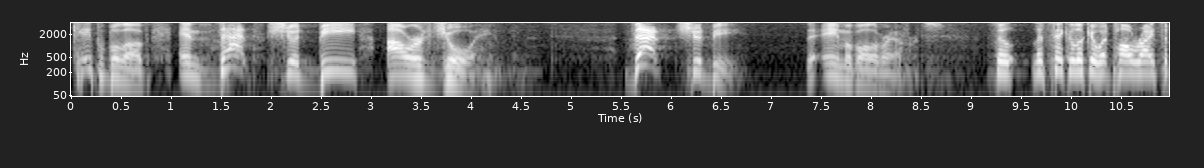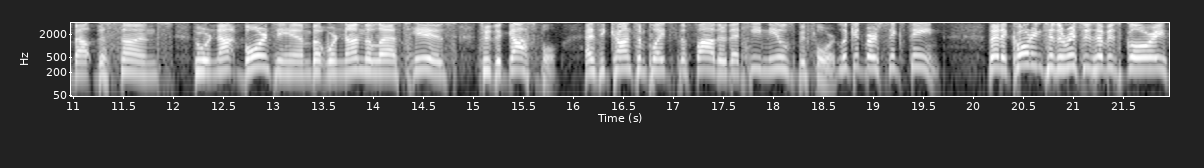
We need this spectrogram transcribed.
capable of. And that should be our joy. That should be the aim of all of our efforts. So let's take a look at what Paul writes about the sons who were not born to him, but were nonetheless his through the gospel, as he contemplates the Father that he kneels before. Look at verse 16 that according to the riches of his glory,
